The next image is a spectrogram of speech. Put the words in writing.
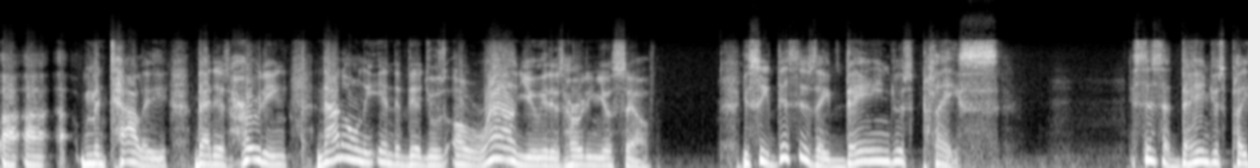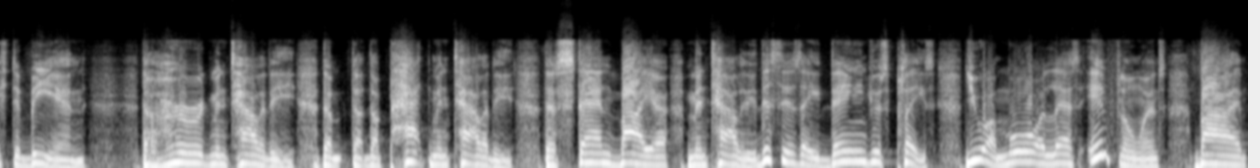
uh, uh, mentality that is hurting not only individuals around you, it is hurting yourself. You see, this is a dangerous place. This is a dangerous place to be in the herd mentality, the, the, the pack mentality, the stand buyer mentality. This is a dangerous place. You are more or less influenced by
